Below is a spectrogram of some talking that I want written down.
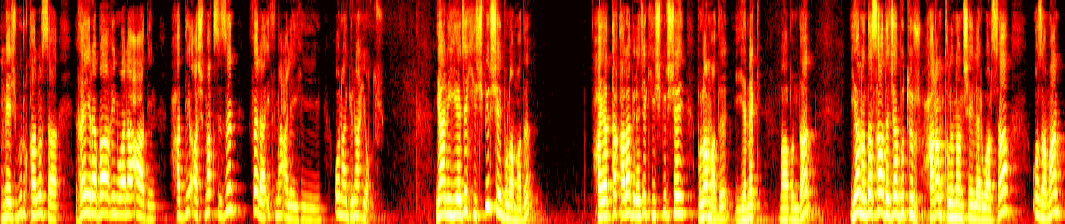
mecbur kalırsa gayre bağin ve la adin haddi aşmaksızın fela isme aleyhi. Ona günah yoktur. Yani yiyecek hiçbir şey bulamadı. hayatta kalabilecek hiçbir şey bulamadı yemek babından. Yanında sadece bu tür haram kılınan şeyler varsa o zaman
